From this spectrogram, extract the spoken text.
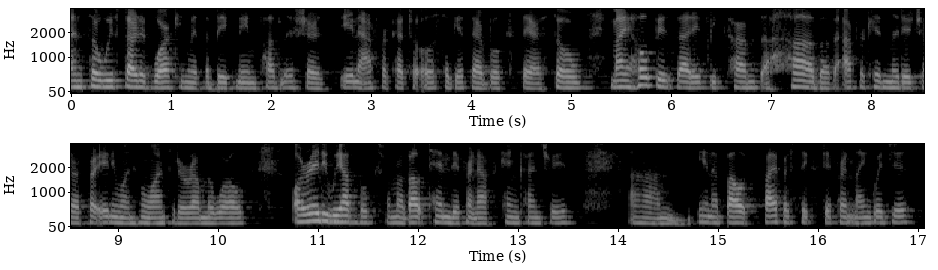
And so we've started working with the big name publishers in Africa to also get their books there. So my hope is that it becomes a hub of African literature for anyone who wants it around the world. Already we have books from about 10 different African countries. Um, in about five or six different languages.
